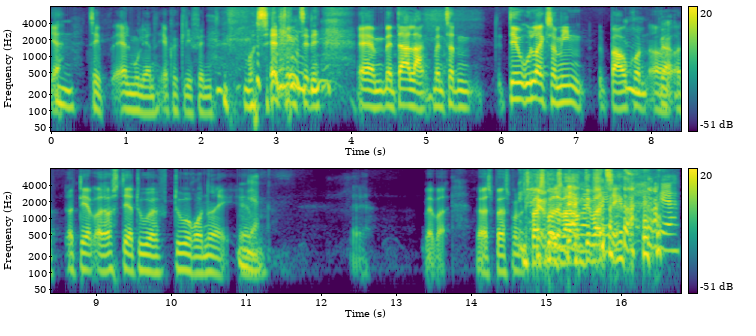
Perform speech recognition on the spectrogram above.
ja, Mm. til alt muligt andet. Jeg kunne ikke lige finde modsætning til det. Um, men der er langt. Men sådan, det er jo Ulrik som min baggrund, mm. og, Ja. og, og, der, og også der, du er, du er rundet af. Ja. ja. Hvad var, hvad var spørgsmålet? Spørgsmålet var, om det var et tabu. ja.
